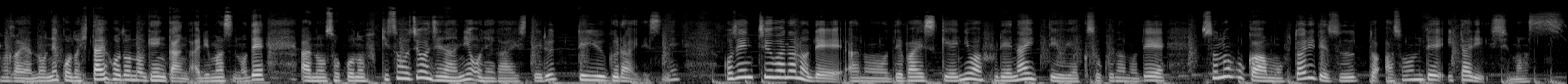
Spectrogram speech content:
我が家の猫の額ほどの玄関がありますのであのそこの拭き掃除を次男にお願いしてるっていうぐらいですね。午前中はなのであのデバイス系には触れないっていう約束なのでその他はもう2人でずっと遊んでいたりします。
